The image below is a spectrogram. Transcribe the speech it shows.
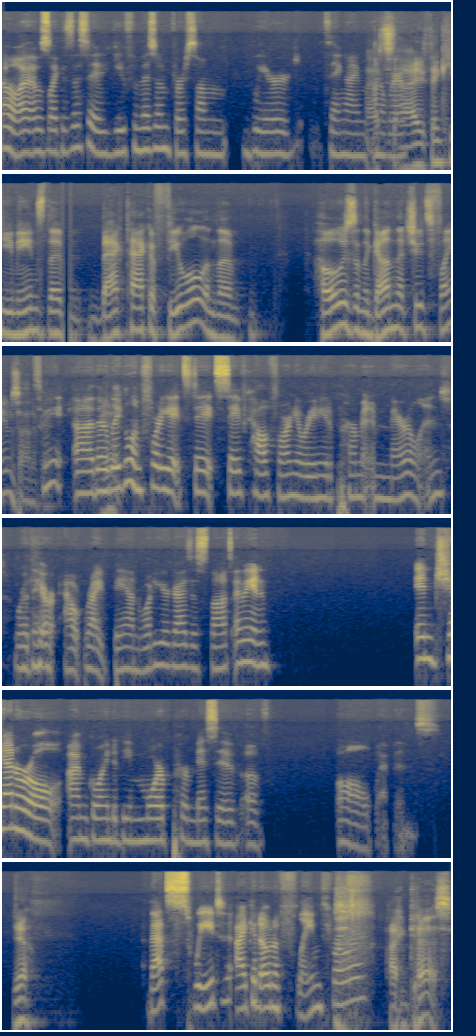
Oh, I was like, is this a euphemism for some weird thing I'm I, unaware of? I think he means the backpack of fuel and the hose and the gun that shoots flames out of it. Sweet. Uh, they're Yeah. legal in 48 states, save California, where you need a permit in Maryland, where they are outright banned. What are your guys' thoughts? I mean, in general, I'm going to be more permissive of all weapons. Yeah, That's sweet. I could own a flamethrower. I guess.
